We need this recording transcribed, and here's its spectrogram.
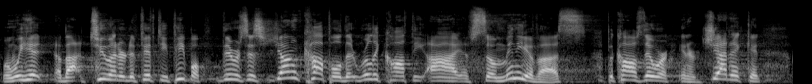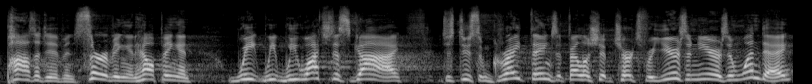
when we hit about 250 people, there was this young couple that really caught the eye of so many of us because they were energetic and positive and serving and helping. And we, we, we watched this guy just do some great things at Fellowship Church for years and years. And one day,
